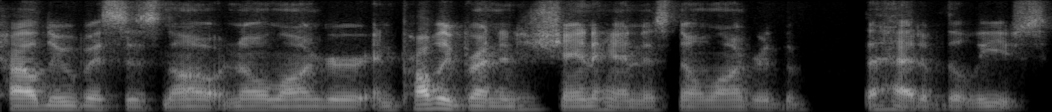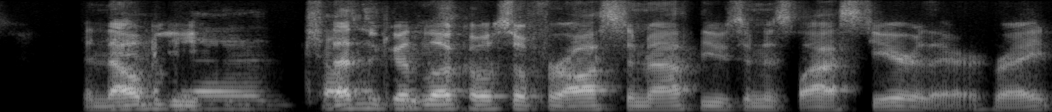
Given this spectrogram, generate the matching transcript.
Kyle Dubas is no no longer, and probably Brendan Shanahan is no longer the, the head of the Leafs, and that'll And, be uh, that's a good look also for Auston Matthews in his last year there, right?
